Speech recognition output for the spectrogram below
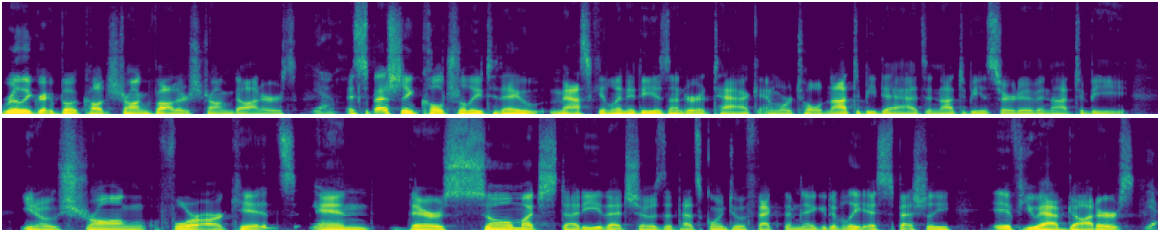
really great book called Strong Fathers, Strong Daughters. Yeah. Especially culturally today, masculinity is under attack, and we're told not to be dads and not to be assertive and not to be, you know, strong for our kids. Yeah. And there's so much study that shows that that's going to affect them negatively, especially if you have daughters. Yeah.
